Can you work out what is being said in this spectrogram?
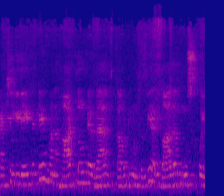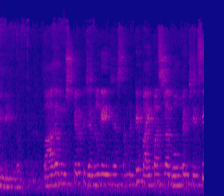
యాక్చువల్లీ ఇది ఏంటంటే మన హార్ట్లో ఉండే వాల్వ్ కాబట్టి ఉంటుంది అది బాగా మూసుకుపోయింది ఇంట్లో. బాగా మూసిపోయినప్పుడు జనరల్గా ఏం చేస్తామంటే బైపాస్ లాగా ఓపెన్ చేసి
